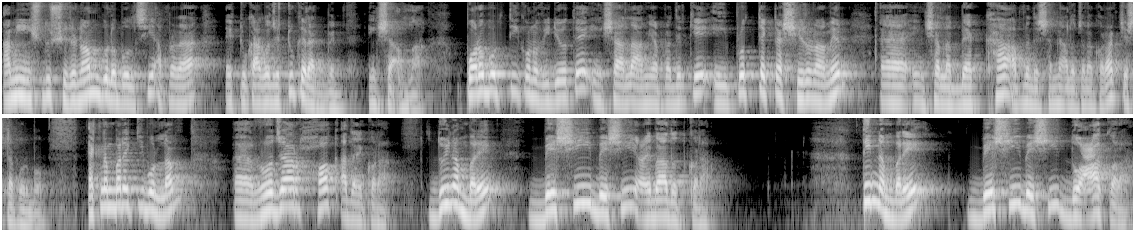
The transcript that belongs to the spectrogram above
আমি শুধু শিরোনামগুলো বলছি, আপনারা একটু কাগজে টুকে রাখবেন, ইনশাআল্লাহ। পরবর্তী কোনো ভিডিওতে, ইনশাআল্লাহ, আমি আপনাদেরকে এই প্রত্যেকটা শিরোনামের ইনশাআল্লাহ ব্যাখ্যা আপনাদের সামনে আলোচনা করার চেষ্টা করব। এক নম্বরে কি বললাম? রোজার হক আদায় করা। দুই নম্বরে বেশি বেশি ইবাদত করা। তিন নম্বরে বেশি বেশি দোয়া করা।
